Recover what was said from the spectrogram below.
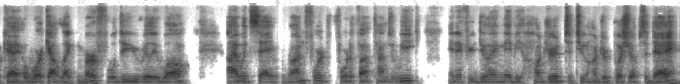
Okay, a workout like Murph will do you really well. I would say run four, four to five times a week. And if you're doing maybe 100 to 200 push-ups a day,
